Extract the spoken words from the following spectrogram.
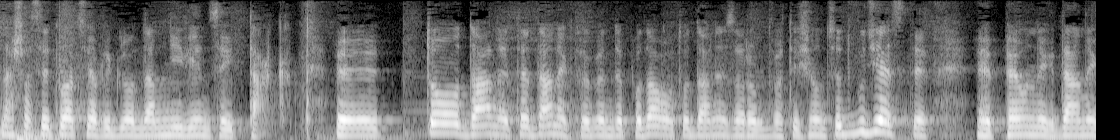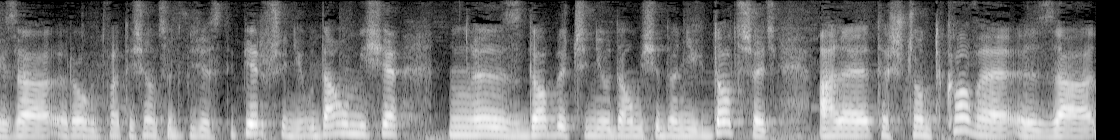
Nasza sytuacja wygląda mniej więcej tak. To dane, te dane, które będę podawał, to dane za rok 2020. E, pełnych danych za rok 2021 nie udało mi się mm, zdobyć, czy nie udało mi się do nich dotrzeć, ale te szczątkowe e, za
